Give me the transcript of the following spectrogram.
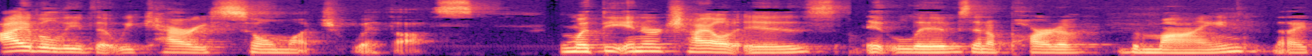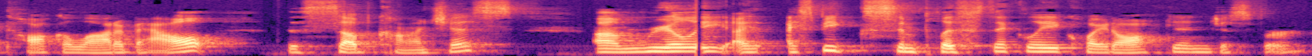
I believe that we carry so much with us. And what the inner child is, it lives in a part of the mind that I talk a lot about, the subconscious. Um, really, I, I speak simplistically quite often just for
